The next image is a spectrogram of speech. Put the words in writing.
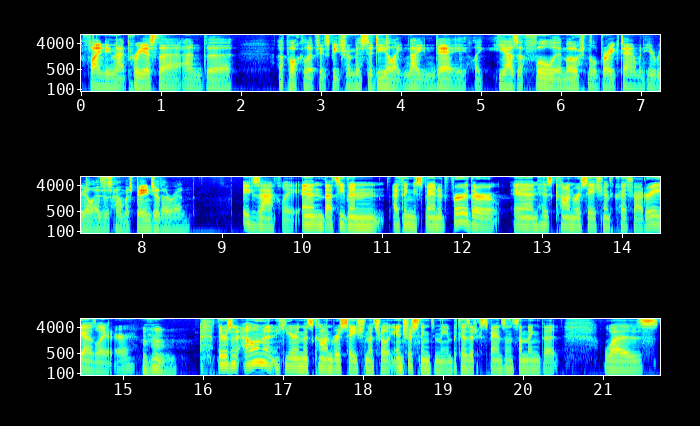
finding that Prius there and the apocalyptic speech from Mr. D are like night and day. Like he has a full emotional breakdown when he realizes how much danger they're in. Exactly. And that's even, I think, expanded further in his conversation with Chris Rodriguez later. hmm there's an element here in this conversation that's really interesting to me because it expands on something that was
